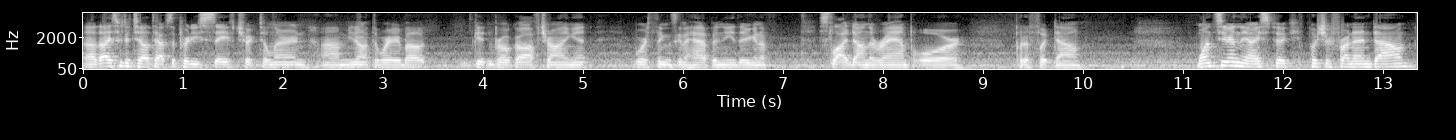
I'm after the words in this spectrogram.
Uh, the ice pick to tail tap is a pretty safe trick to learn. Um, you don't have to worry about getting broke off trying it. Worst thing's going to happen, either you're going to slide down the ramp or put a foot down. Once you're in the ice pick, push your front end down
